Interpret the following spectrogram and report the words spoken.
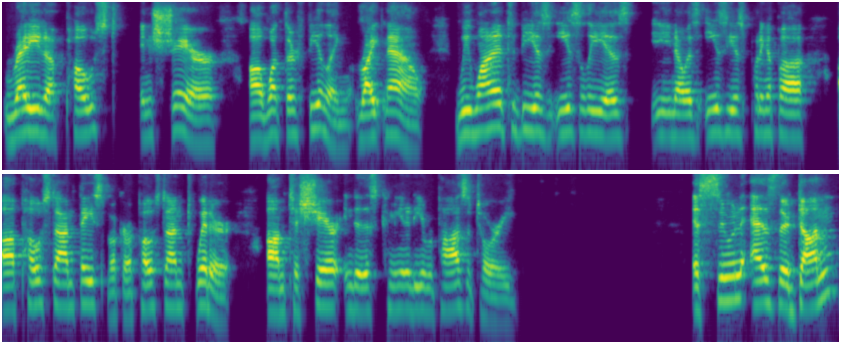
ready to post and share uh, what they're feeling right now. We want it to be as easily as, you know, as easy as putting up a, a post on Facebook or a post on Twitter um, to share into this community repository as soon as they're done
